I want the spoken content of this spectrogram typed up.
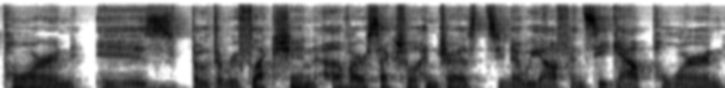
porn is both a reflection of our sexual interests. You know, we often seek out porn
